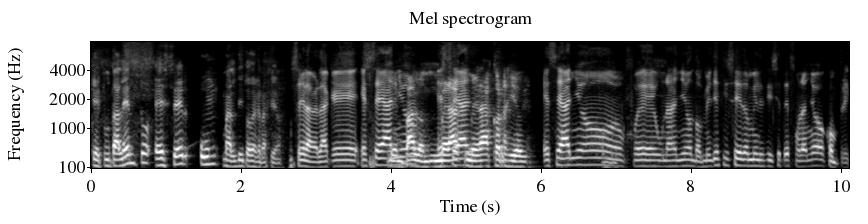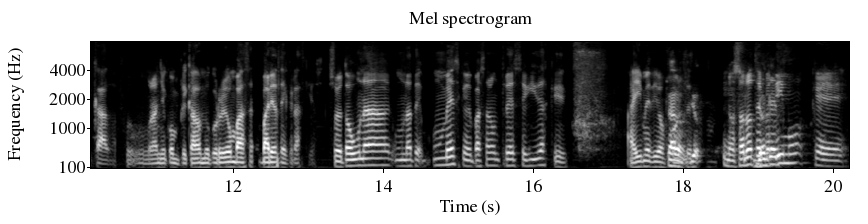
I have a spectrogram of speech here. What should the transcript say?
Que tu talento es ser un maldito desgraciado. Sí, la verdad que ese Bien, año, Pablo, me ese la, año, me la has corregido bien. ese año fue un año, 2016-2017 fue un año complicado. Fue un año complicado, me ocurrieron varias desgracias. Sobre todo una, una te- un mes que me pasaron tres seguidas que ahí me dio Claro, fuerte. yo, Nosotros te Yo que- pedimos que,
